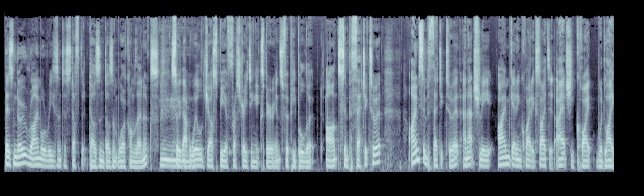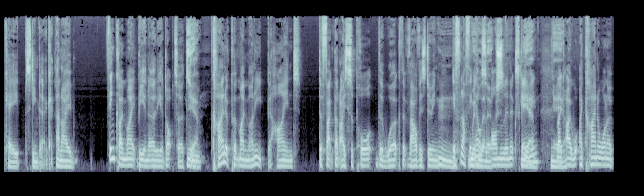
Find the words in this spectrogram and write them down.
there's no rhyme or reason to stuff that does and doesn't work on Linux. So that mm. will just be a frustrating experience for people that aren't sympathetic to it. I'm sympathetic to it, and actually, I'm getting quite excited. I actually quite would like a Steam Deck, and I think I might be an early adopter to Yeah. kind of put my money behind the fact that I support the work that Valve is doing, if nothing else, Linux. on Linux gaming. Yeah. Yeah, like. I, I kind of want to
